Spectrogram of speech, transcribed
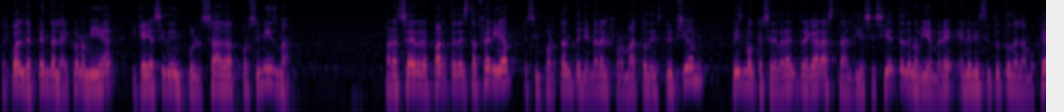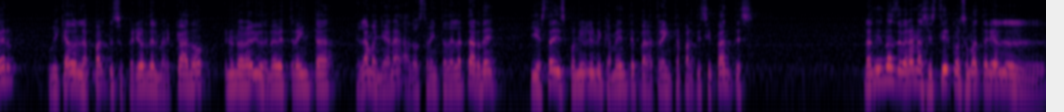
del cual dependa la economía y que haya sido impulsada por sí misma. Para ser parte de esta feria es importante llenar el formato de inscripción, mismo que se deberá entregar hasta el 17 de noviembre en el Instituto de la Mujer, ubicado en la parte superior del mercado en un horario de 9.30 de la mañana a 2.30 de la tarde y está disponible únicamente para 30 participantes. Las mismas deberán asistir con su material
